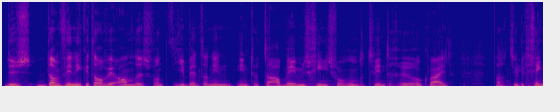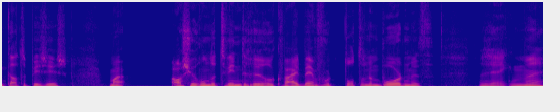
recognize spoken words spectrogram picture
Dus dan vind ik het alweer anders. Want je bent dan in, in totaal ben je misschien iets van 120 euro kwijt. Wat natuurlijk geen kattenpis is. Maar als je 120 euro kwijt bent voor Tottenham Bournemouth, dan zeg ik meh.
